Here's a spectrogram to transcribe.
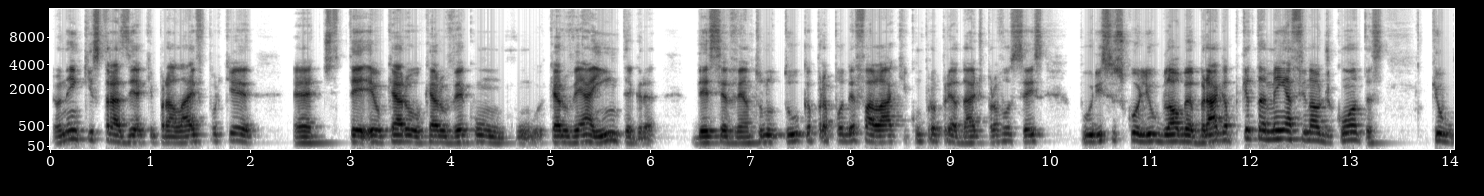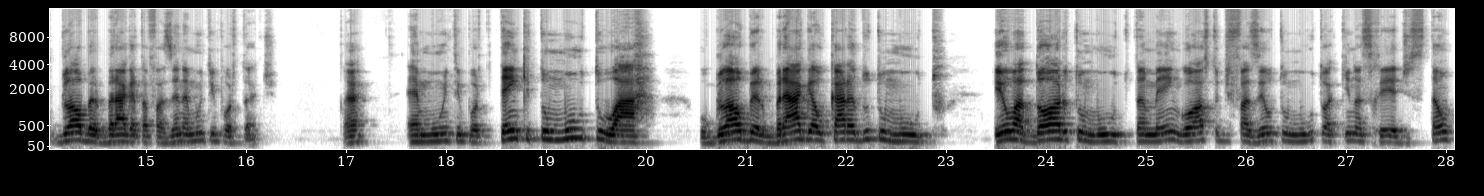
Eu nem quis trazer aqui para a live porque é, eu quero, quero ver com, com, quero ver a íntegra desse evento no Tuca para poder falar aqui com propriedade para vocês. Por isso escolhi o Glauber Braga, porque também, afinal de contas, que o Glauber Braga está fazendo é muito importante. Né? É muito importante. Tem que tumultuar. O Glauber Braga é o cara do tumulto. Eu adoro tumulto, também gosto de fazer o tumulto aqui nas redes. Então,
